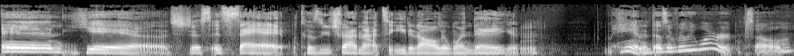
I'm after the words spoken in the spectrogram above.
And yeah, it's just it's sad because you try not to eat it all in one day, and man, it doesn't really work. So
